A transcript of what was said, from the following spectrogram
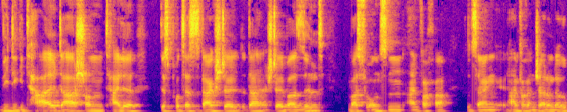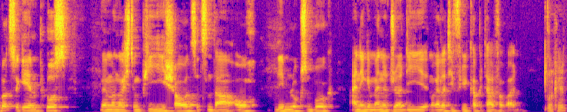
wie digital da schon Teile des Prozesses dargestell, darstellbar sind, war es für uns ein einfacher, sozusagen eine einfache Entscheidung, darüber zu gehen. Plus, wenn man Richtung PI schaut, sitzen da auch neben Luxemburg einige Manager, die relativ viel Kapital verwalten. Okay.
